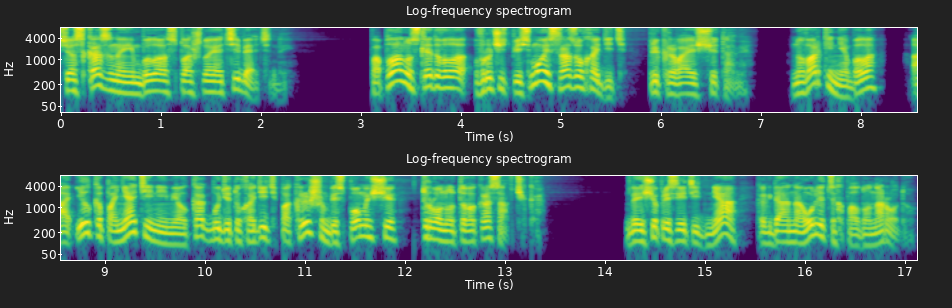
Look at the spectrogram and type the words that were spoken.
Все сказанное им было сплошной отсебятиной. По плану следовало вручить письмо и сразу уходить, прикрываясь щитами. Но варки не было, а Илка понятия не имел, как будет уходить по крышам без помощи тронутого красавчика. Да еще при свете дня, когда на улицах полно народу.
